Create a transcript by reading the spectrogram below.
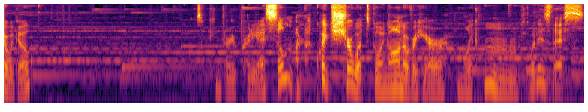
There we go. It's looking very pretty. I still, I'm not quite sure what's going on over here. I'm like, hmm, what is this?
